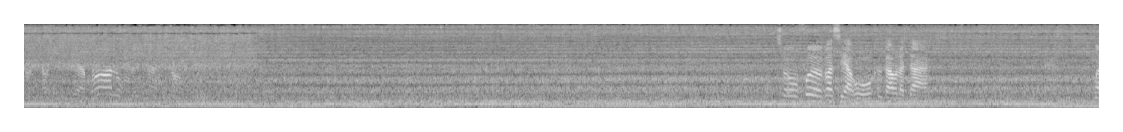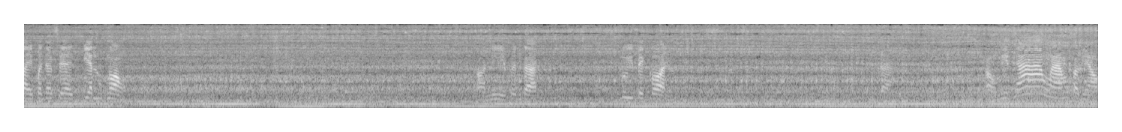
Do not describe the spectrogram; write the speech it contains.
หน่อยหน่อยเสียบ่ลงเลยจ้ะพี่น้องโชเฟอร์ ก็เสียโอคือเก่าละจ้าเมื่อยเพิ่นจังสิเปลี่ยนลูกน้อง ตอนนี้เพิ่นก็ลุยไปก่อนเอาเม็ดงามงามข้าวเหนียว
